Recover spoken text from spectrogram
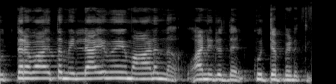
ഉത്തരവാദിത്തമില്ലായ്മയുമാണെന്ന് അനിരുദ്ധൻ കുറ്റപ്പെടുത്തി.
